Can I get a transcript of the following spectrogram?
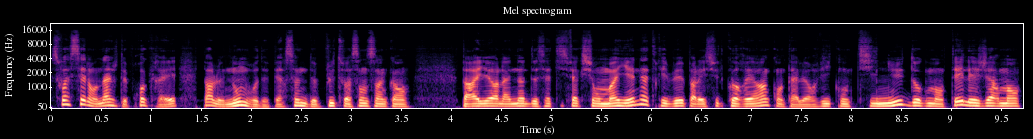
soit celles en âge de procréer, par le nombre de personnes de plus de 65 ans. Par ailleurs, la note de satisfaction moyenne attribuée par les Sud-Coréens quant à leur vie continue d'augmenter légèrement,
